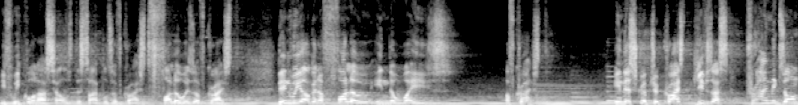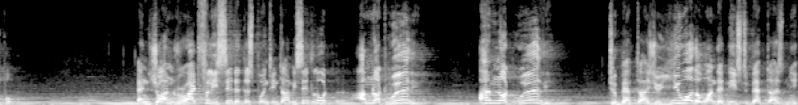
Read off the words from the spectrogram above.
if we call ourselves disciples of Christ, followers of Christ, then we are going to follow in the ways of Christ. In this scripture, Christ gives us prime example. And John rightfully said at this point in time, he said, Lord, I'm not worthy. I'm not worthy to baptize you. You are the one that needs to baptize me.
